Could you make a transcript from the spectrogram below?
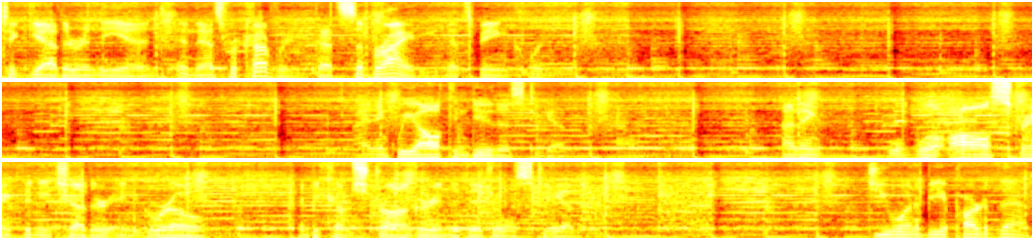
together in the end, and that's recovery. That's sobriety. That's being clean. I think we all can do this together. I think we'll all strengthen each other and grow and become stronger individuals together. Do you want to be a part of that?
